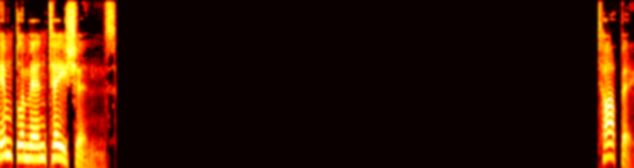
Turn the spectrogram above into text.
Implementations. Topic:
